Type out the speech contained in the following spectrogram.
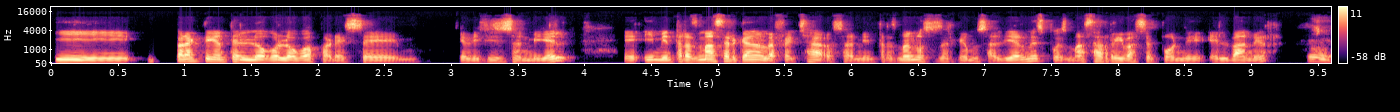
y prácticamente luego, luego aparece Edificio San Miguel. Eh, y mientras más cercano a la fecha, o sea, mientras más nos acerquemos al viernes, pues más arriba se pone el banner. Sí.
